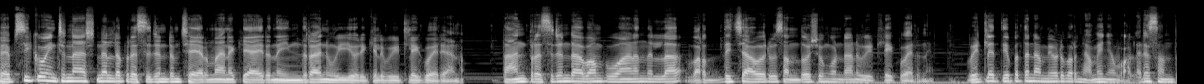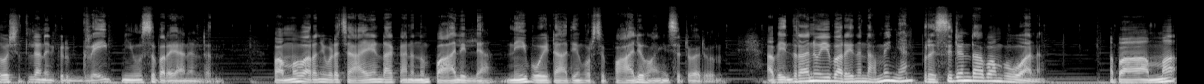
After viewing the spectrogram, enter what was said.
പെപ്സിക്കോ ഇന്റർനാഷണലിന്റെ പ്രസിഡന്റും ചെയർമാനൊക്കെ ആയിരുന്ന ഇന്ദ്ര നൂയി ഒരിക്കൽ വീട്ടിലേക്ക് വരികയാണ്. താൻ പ്രസിഡന്റ് ആവാൻ പോവാണെന്നുള്ള വർദ്ധിച്ച ആ ഒരു സന്തോഷവും കൊണ്ടാണ് വീട്ടിലേക്ക് വരുന്നത്. വീട്ടിലെത്തിയപ്പോൾ തന്നെ അമ്മയോട് പറഞ്ഞു അമ്മേ ഞാൻ വളരെ സന്തോഷത്തിലാണ്. എനിക്കൊരു ഗ്രേറ്റ് ന്യൂസ് പറയാനുണ്ടെന്ന്. അപ്പം അമ്മ പറഞ്ഞു ഇവിടെ ചായ ഉണ്ടാക്കാനൊന്നും പാലില്ല. നീ പോയിട്ട് ആദ്യം കുറച്ച് പാൽ വാങ്ങിച്ചിട്ട് വരുമെന്ന്. അപ്പം ഇന്ദ്രാനു ഈ പറയുന്നുണ്ട് അമ്മ ഞാൻ പ്രസിഡന്റ് ആവാൻ പോവാണ്. അപ്പോൾ ആ അമ്മ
